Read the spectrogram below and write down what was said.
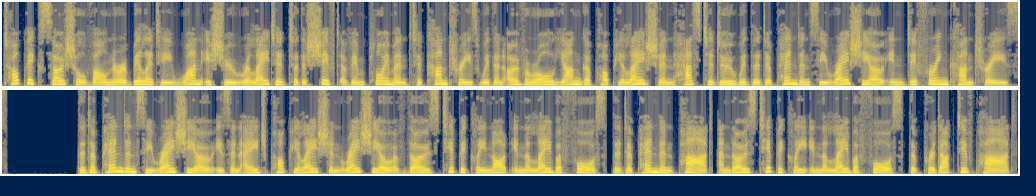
Topic social vulnerability One issue related to the shift of employment to countries with an overall younger population has to do with the dependency ratio in differing countries. The dependency ratio is an age-population ratio of those typically not in the labor force the dependent part and those typically in the labor force the productive part.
